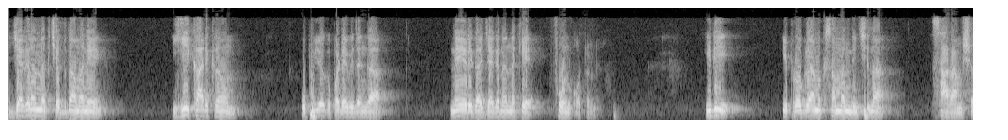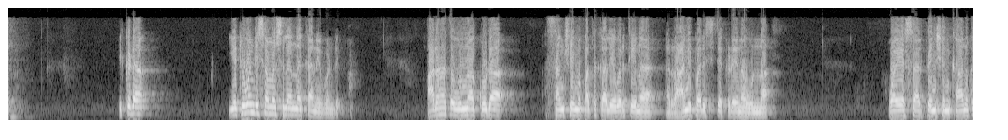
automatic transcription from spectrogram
జగనన్నకు చెబుదామనే ఈ కార్యక్రమం ఉపయోగపడే విధంగా నేరుగా జగనన్నకే ఫోన్ కొట్టండి. ఇది ఈ ప్రోగ్రాముకు సంబంధించిన సారాంశం. ఇక్కడ ఎటువంటి సమస్యలన్నా కానివ్వండి అర్హత ఉన్నా కూడా సంక్షేమ పథకాలు ఎవరికైనా రాని పరిస్థితి ఎక్కడైనా ఉన్నా వైఎస్ఆర్ పెన్షన్ కానుక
